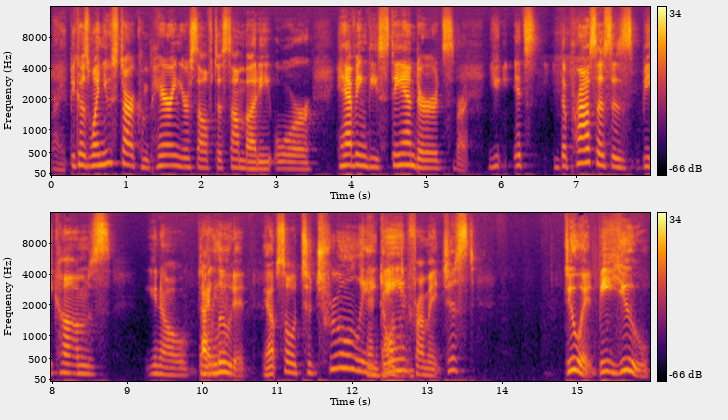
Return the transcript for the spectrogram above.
Right. Because when you start comparing yourself to somebody or having these standards, Right. you it's the process is becomes, you know, Oh, diluted. Yep. So to truly gain from it, just do it. Be you.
